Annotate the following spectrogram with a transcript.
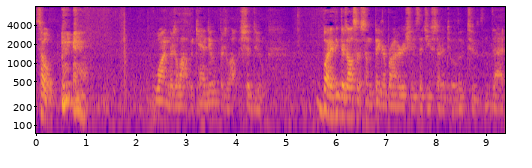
So, one, there's a lot we can do. There's a lot we should do. But I think there's also some bigger, broader issues that you started to allude to that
